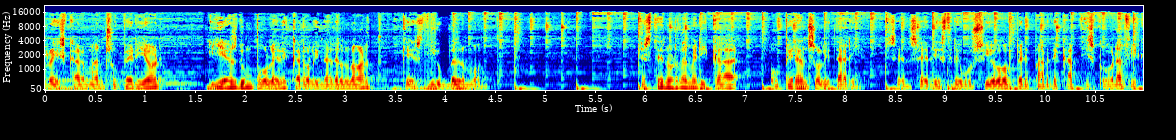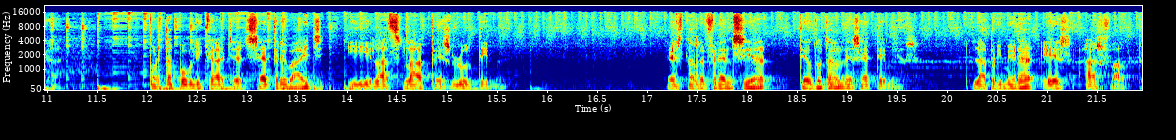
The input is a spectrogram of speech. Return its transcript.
Reis Carman Superior i és d'un poble de Carolina del Nord que es diu Belmont. Este nord-americà opera en solitari, sense distribució per part de cap discogràfica. Porta publicats set treballs i Last Lab és l'últim. Esta referència té un total de set temes. La primera és Asphalt.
